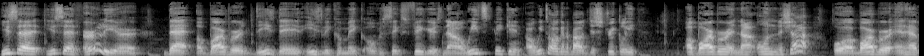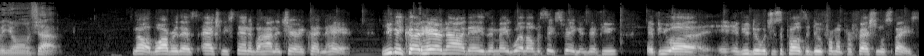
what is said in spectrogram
You said you said earlier that a barber these days easily could make over six figures. Now, are we speaking? Are we talking about just strictly a barber and not owning the shop, or a barber and having your own shop? No, a barber that's actually standing behind a chair and cutting hair. You can cut hair nowadays and make well over six figures if you if you uh if you do what you're supposed to do from a professional space.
